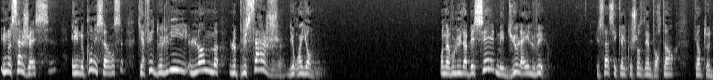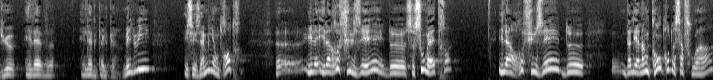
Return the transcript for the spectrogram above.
une sagesse et une connaissance qui a fait de lui l'homme le plus sage du royaume. On a voulu l'abaisser, mais Dieu l'a élevé. Et ça, c'est quelque chose d'important quand Dieu élève, élève quelqu'un. Mais lui et ses amis, entre autres, euh, il, a, refusé de se soumettre, il a refusé d'aller à l'encontre de sa foi,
